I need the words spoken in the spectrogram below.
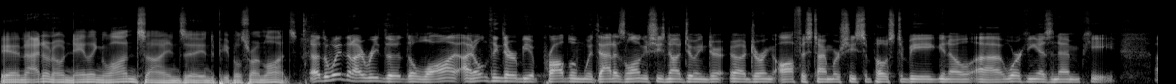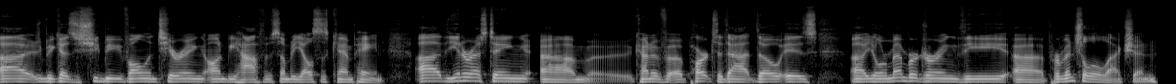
and I don't know, nailing lawn signs into people's front lawns. the way that I read the the law, I don't think there would be a problem with that as long as she's not doing dur- during office time where she's supposed to be, you know, working as an MP uh, because she'd be volunteering on behalf of somebody else's campaign. Uh, the interesting um, kind of uh, part to that, though, is uh, you'll remember during the uh, provincial election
